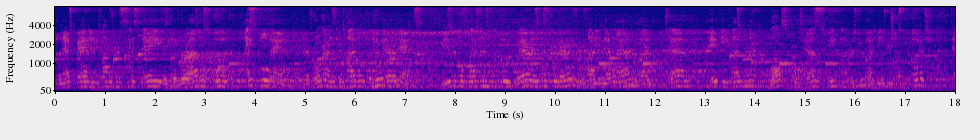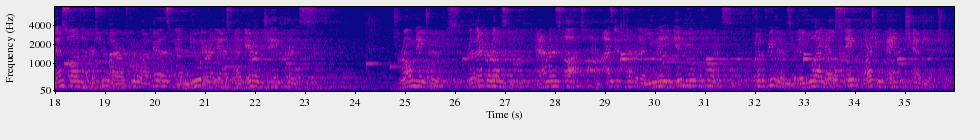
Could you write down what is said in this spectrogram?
The next band in Conference 6A is the Brazos Wood High School Band. Their program is entitled The New Era Dance. Musical selections include Where is Mr. Barrie from Finding Neverland by Jan A.P. Kaczmarek, Waltz from Jazz Suite Number 2 by Dmitry Shostakovich, Danzón Number 2 by Arturo Marquez, and New Era Dance by Aaron J. Kernis. Drum majors, Rebecca Rumsey, Cameron Scott, Isaac Temperman, you may begin your performance for the prelims for the UIL State Marching Band Championship.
